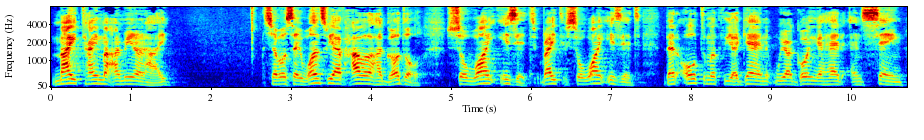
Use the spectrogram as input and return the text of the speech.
my time arinan hai. So we'll say once we have halal hagadol, so why is it right? So why is it that ultimately again we are going ahead and saying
